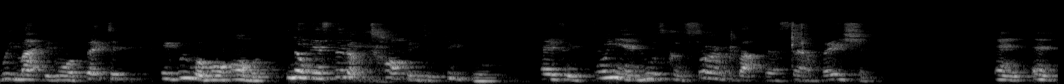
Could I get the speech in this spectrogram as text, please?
we might be more effective if we were more humble. You know, instead of talking to people as a friend who's concerned about their salvation, and and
